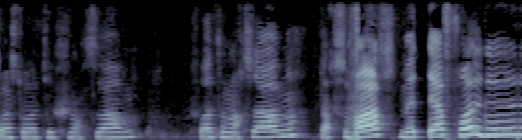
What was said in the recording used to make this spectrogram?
Was wollte ich noch sagen? Wollte noch sagen, das war's mit der Folge.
